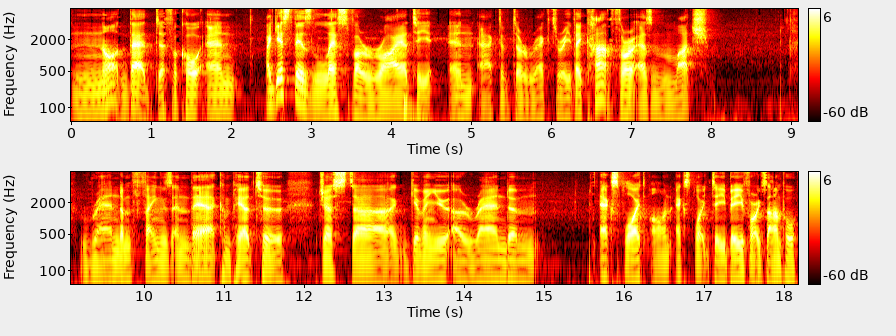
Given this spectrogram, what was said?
not that difficult and I guess there's less variety in Active Directory. They can't throw as much random things in there compared to just uh, giving you a random exploit on exploit DB for example.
